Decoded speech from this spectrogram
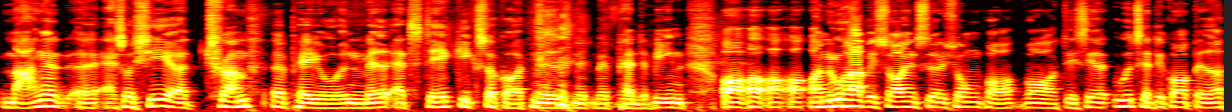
mange øh, associerer Trump-perioden med, at det ikke gik så godt med, med, med pandemien. Og, og, og, og nu har vi så en situation, hvor, hvor det ser ud til, at det går bedre.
